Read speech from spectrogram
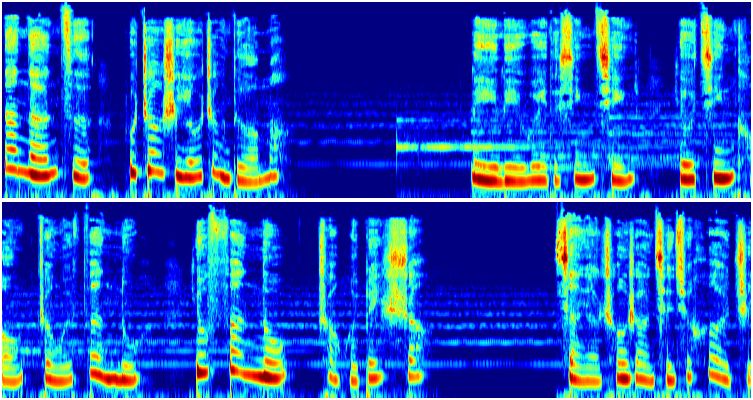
那男子不正是尤正德吗？李丽薇的心情由惊恐转为愤怒，由愤怒转回悲伤，想要冲上前去喝止，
